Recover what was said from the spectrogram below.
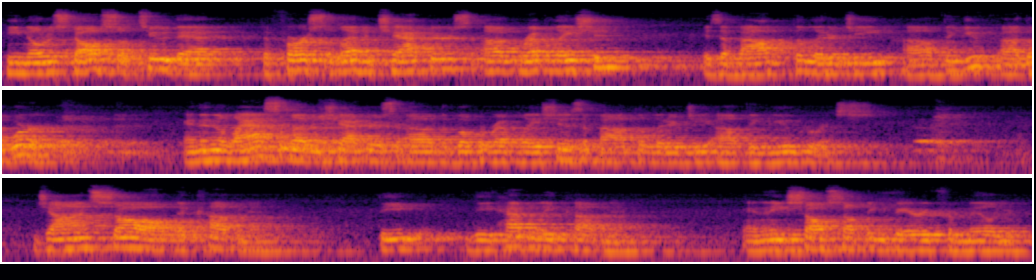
he noticed also, too, that the first 11 chapters of Revelation is about the liturgy of the, uh, the Word. And then the last 11 chapters of the book of Revelation is about the liturgy of the Eucharist. John saw the covenant, the, the heavenly covenant, and then he saw something very familiar.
